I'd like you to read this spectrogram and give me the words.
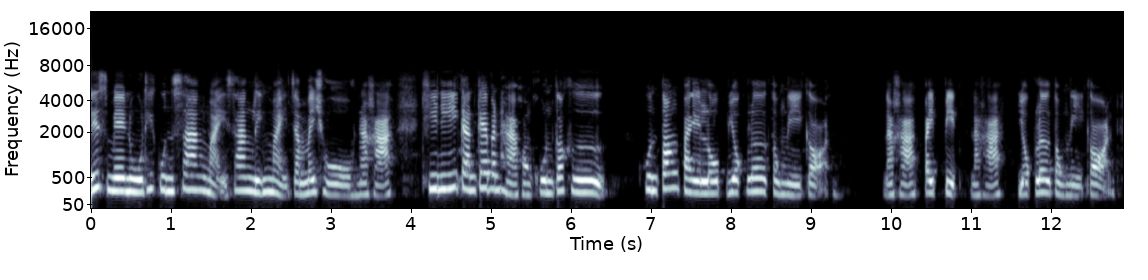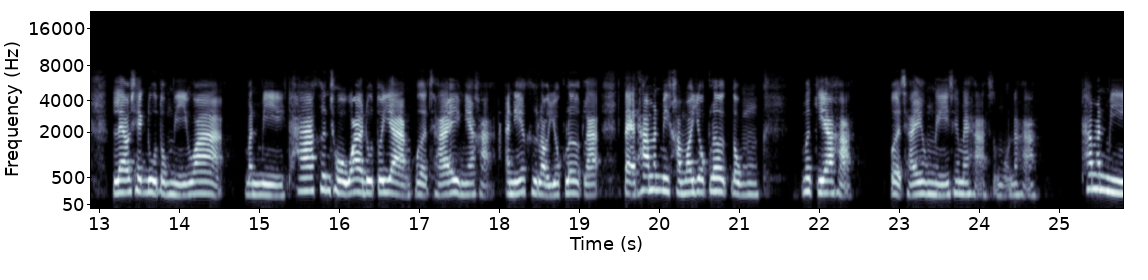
list เมนูที่คุณสร้างใหม่สร้างลิงก์ใหม่จะไม่โชว์นะคะ ทีนี้การแก้ปัญหาของคุณก็คือ คุณต้องไปลบยกเลิกตรงนี้ก่อนนะคะ ไปปิดนะคะ ยกเลิกตรงนี้ก่อน แล้วเช็คดูตรงนี้ว่า มันมีถ้าขึ้นโชว์ว่าดูตัวอย่างเปิดใช้อย่างเงี้ยค่ะ อันนี้ก็คือเรายกเลิกแล้ว แต่ถ้ามันมีคำว่ายกเลิกตรงเมื่อกี้ค่ะ เปิดใช้ตรงนี้ใช่ไหมคะสมมตินะคะ ถ้ามันมี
